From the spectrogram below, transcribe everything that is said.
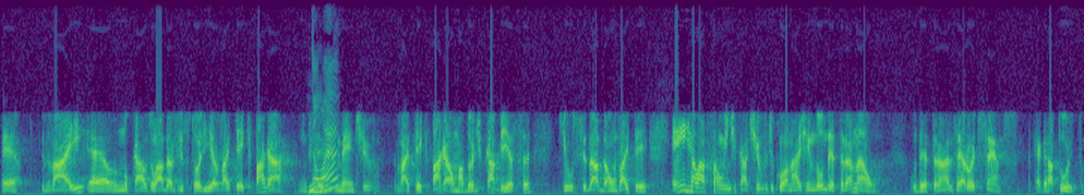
É, vai, é, no caso lá da vistoria, vai ter que pagar. Infelizmente, Não é? vai ter que pagar. Uma dor de cabeça que o cidadão vai ter. Em relação ao indicativo de clonagem do Detran, não. O Detran é 0800, é gratuito.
